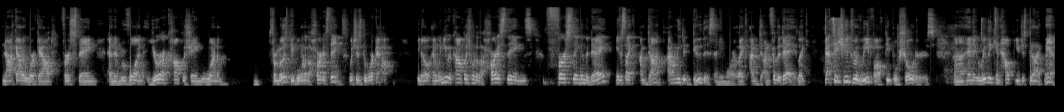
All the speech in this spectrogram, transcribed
knock out a workout first thing, and then move on, you're accomplishing one of for most people one of the hardest things, which is to work out. You know, and when you accomplish one of the hardest things first thing in the day, you're just like, I'm done. I don't need to do this anymore. Like I'm done for the day. Like that's a huge relief off people's shoulders, uh, and it really can help you just be like, man,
